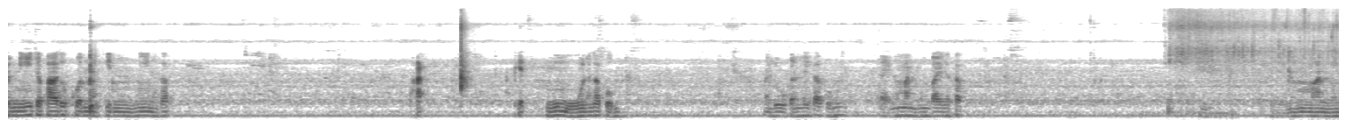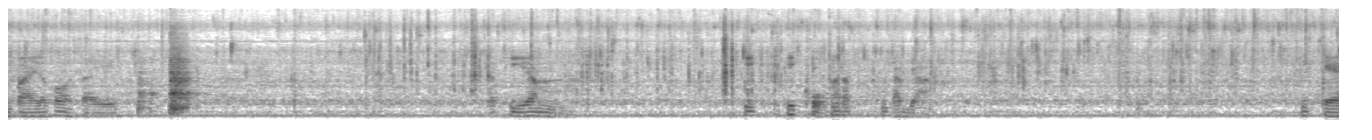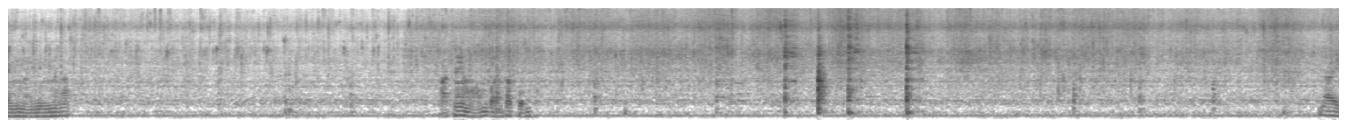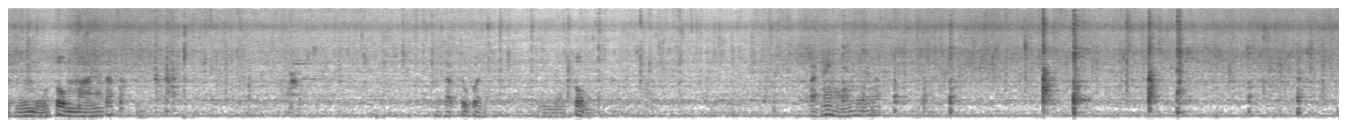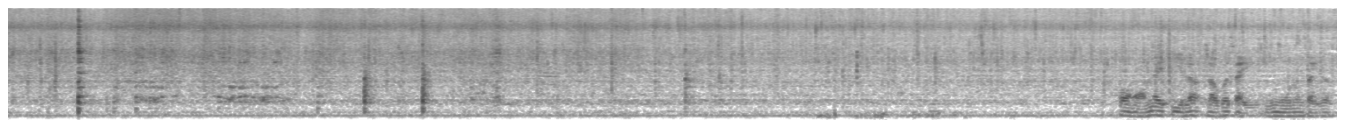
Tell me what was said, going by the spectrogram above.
วันนี้จะพาทุกคนมากินนี่นะครับ ผัดเผ็ดหมูหมูนะครับผม มาดูกันเลยครับผมใส่น้ำมันลงไปแล้วครับใส่น้ำมันลงไปแล้วก็ใส่กระเทียมพริกพริกโขกนะครับจับหยาบพริกแกงหน่อยนึงนะครับ ผัดให้หอมก่อนครับผมได้หมูหมูต้มมานะครับนะครับทุกคนหมูต้มผัดให้หอมเลยนะครับ อมได้ทีแล้ว เราก็ใส่หมูลงไปครับ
